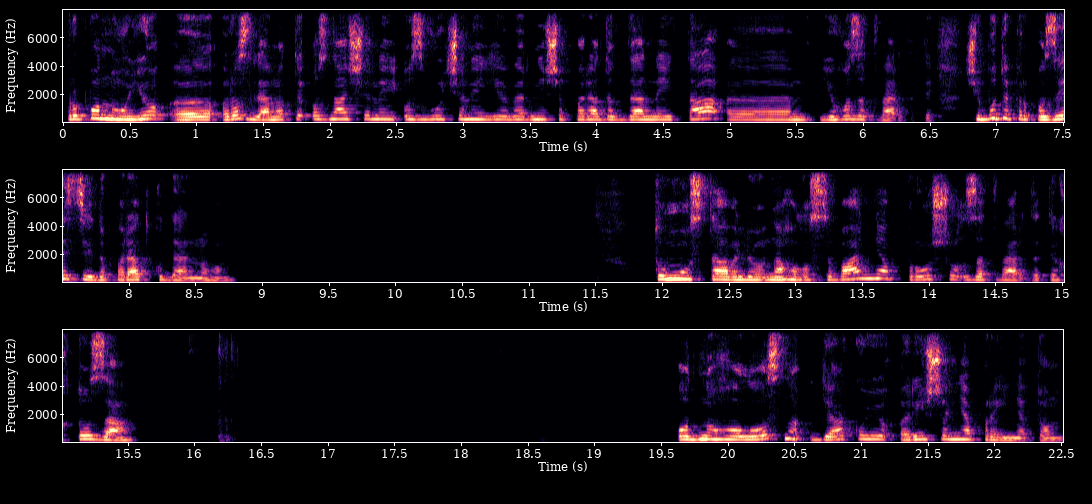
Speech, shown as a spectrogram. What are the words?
пропоную е, розглянути означений, озвучений верніше порядок денний та е, його затвердити. Чи буде пропозиції до порядку денного? Тому ставлю на голосування. Прошу затвердити. Хто за? Одноголосно дякую. Рішення прийнято.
